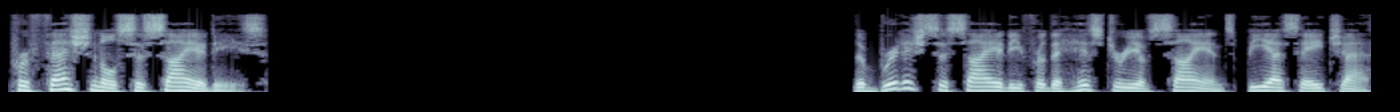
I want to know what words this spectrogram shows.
Professional societies. The British Society for the History of Science (BSHS),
